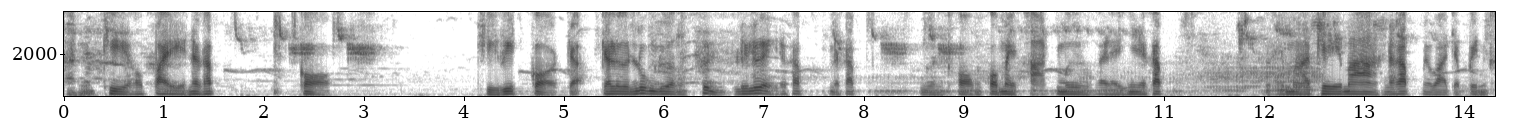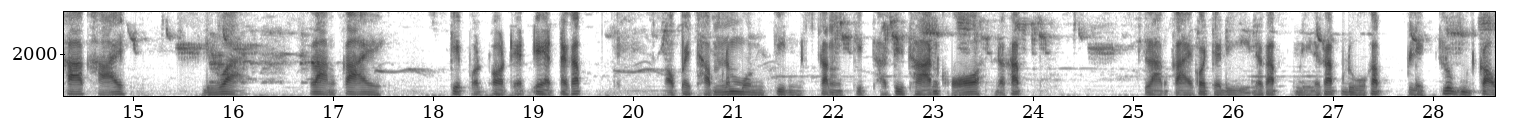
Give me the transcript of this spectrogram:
ท่านที่เอาไปนะครับ ก็ชีวิตก็จะเจริญรุ่งเรืองขึ้นเรื่อยๆนะครับนะครับ เงินทองก็ไม่ขาดมืออะไรอย่างนี้นะครับไหลมาเทมานะครับ ไม่ว่าจะเป็นค้าขาย หรือว่าร่างกายเก็บอดอดแอดแอดนะครับ เอาไปทำน้ำมนต์กินตั้งจิตอธิษฐานขอนะครับร่างกายก็จะดีนะครับ นี่นะครับดูครับเหล็กรุ่นเก่า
